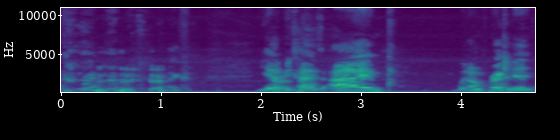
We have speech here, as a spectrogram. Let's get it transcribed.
Like, yeah, Gotcha. because I'm when I'm pregnant,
